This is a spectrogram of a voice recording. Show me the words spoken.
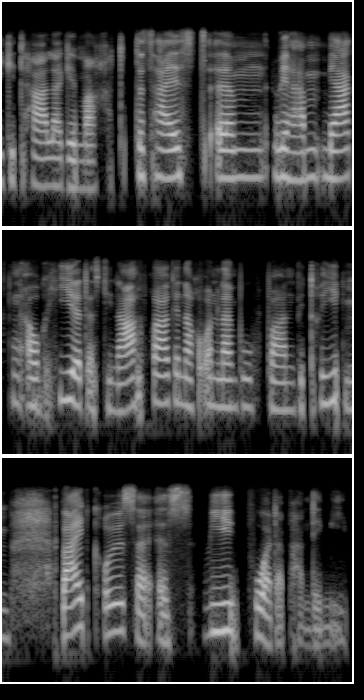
digitaler gemacht. Das heißt, ähm, wir haben, merken auch hier, dass die Nachfrage nach online buchbaren Betrieben weit größer ist wie vor der Pandemie.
